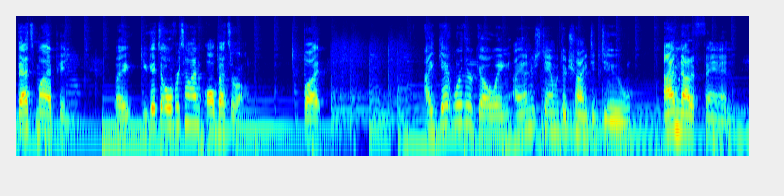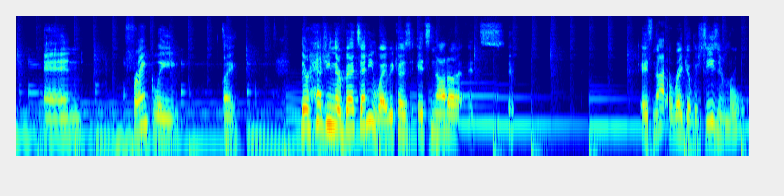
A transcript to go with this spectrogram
That's my opinion. Like you get to overtime, all bets are off. But I get where they're going. I understand what they're trying to do. I'm not a fan, and frankly, like they're hedging their bets anyway because it's not a it's it's not a regular season rule.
